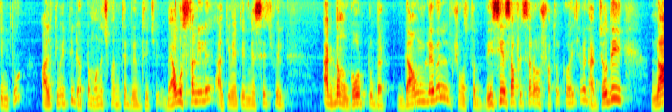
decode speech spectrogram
কিন্তু আলটিমেটলি ডক্টর মনোজ পান্তের বিরুদ্ধে ব্যবস্থা নিলে আলটিমেটলি মেসেজ উইল একদম go to the down level সমস্ত বিসিএস অফিসারও সতর্ক হয়ে যাবেন। আর যদি না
